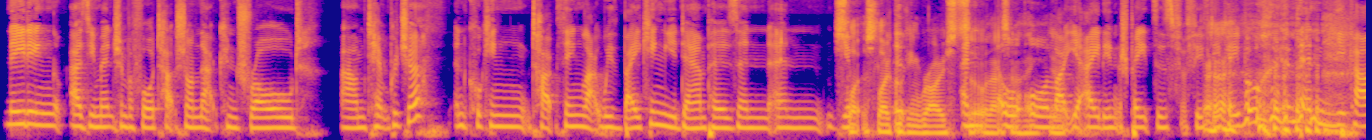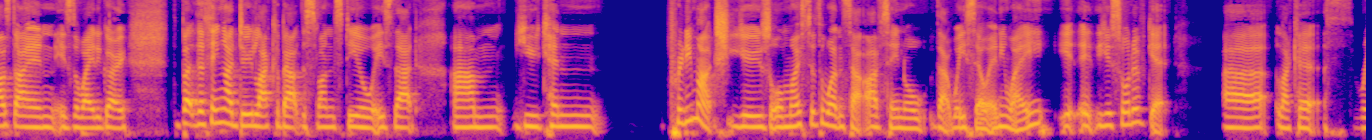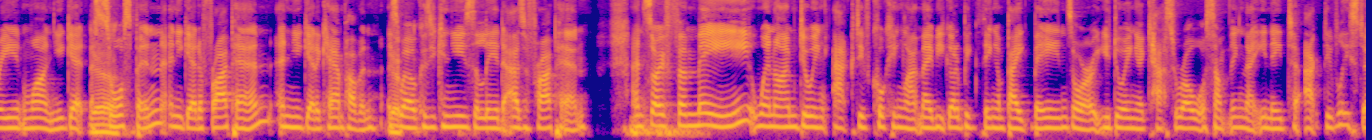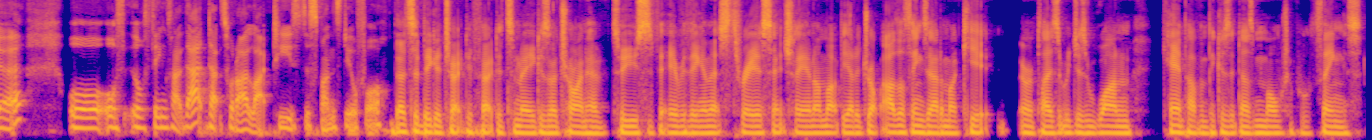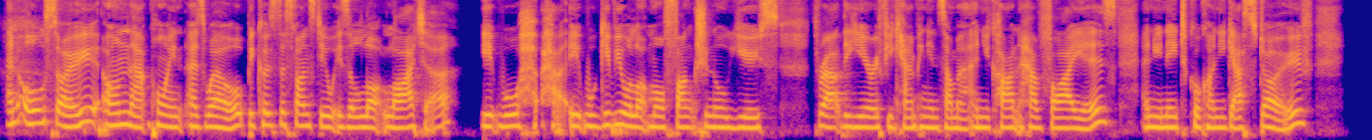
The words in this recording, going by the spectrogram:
needing, as you mentioned before, touched on that controlled um, temperature and cooking type thing, like with baking, your dampers and and your slow, slow cooking roasts and, or that or, of thing. or Yeah. like your eight inch pizzas for 50 people, and then your cast iron is the way to go. But the thing I do like about the spun steel is that um, you can pretty much use, or most of the ones that I've seen or that we sell anyway, it, it you sort of get uh, like a three in one. You get a Yeah. saucepan and you get a fry pan and you get a camp oven as Yep. well because you can use the lid as a fry pan. And so for me, when I'm doing active cooking, like maybe you got a big thing of baked beans or you're doing a casserole or something that you need to actively stir or, or, or things like that, that's what I like to use the spun steel for. That's a big attractive factor to me because I try and have two uses for everything, and that's three essentially. And I might be able to drop other things out of my kit and replace it with just one camp oven because it does multiple things. And also on that point as well, because the spun steel is a lot lighter, it will ha- it will give you a lot more functional use throughout the year if you're camping in summer and you can't have fires and you need to cook on your gas stove.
